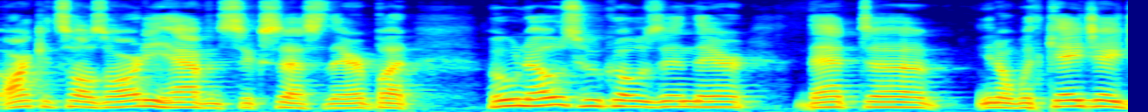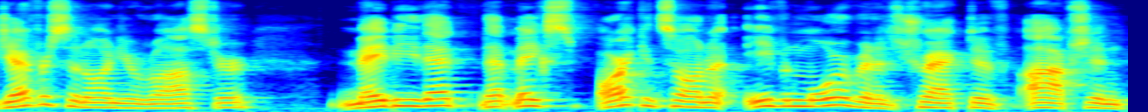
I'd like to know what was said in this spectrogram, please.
Arkansas is already having success there, but who knows who goes in there that uh, you know with KJ Jefferson on your roster, maybe that that makes Arkansas an, even more of an attractive option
